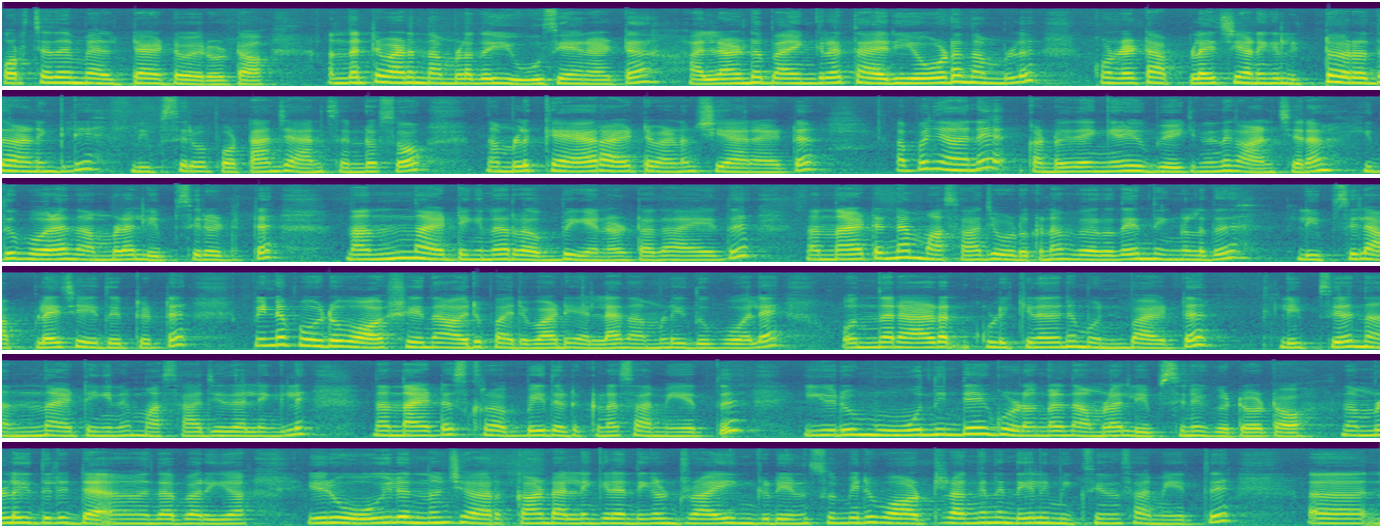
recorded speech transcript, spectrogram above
കുറച്ചത് മെൽറ്റായിട്ട് വരും കേട്ടോ എന്നിട്ട് വേണം നമ്മളത് യൂസ് ചെയ്യാനായിട്ട്. അല്ലാണ്ട് ഭയങ്കര തരിയോടെ നമ്മൾ കൊണ്ടിട്ട് അപ്ലൈ ചെയ്യുകയാണെങ്കിൽ ഇട്ടൊരതാണെങ്കിൽ ചിലപ്പോൾ പൊട്ടാൻ ചാൻസ് ഉണ്ട്. സോ നമ്മൾ കെയർ ആയിട്ട് വേണം ചെയ്യാനായിട്ട്. അപ്പോൾ ഞാൻ കണ്ടു ഇത് എങ്ങനെ ഉപയോഗിക്കുന്നതെന്ന് കാണിച്ചു തരാം. ഇതുപോലെ നമ്മളെ ലിപ്സിലിട്ടിട്ട് നന്നായിട്ട് ഇങ്ങനെ റബ്ബ് ചെയ്യണം കേട്ടോ അതായത് നന്നായിട്ട് തന്നെ മസാജ് കൊടുക്കണം. വെറുതെ നിങ്ങളിത് ലിപ്സിൽ അപ്ലൈ ചെയ്തിട്ടിട്ട് പിന്നെ പോയിട്ട് വാഷ് ചെയ്യുന്ന ആ ഒരു പരിപാടിയല്ല. നമ്മൾ ഇതുപോലെ ഒന്നരാടം കുളിക്കുന്നതിന് മുൻപായിട്ട് ലിപ്സിൽ നന്നായിട്ട് ഇങ്ങനെ മസാജ് ചെയ്ത് അല്ലെങ്കിൽ നന്നായിട്ട് സ്ക്രബ് ചെയ്തെടുക്കുന്ന സമയത്ത് ഈ ഒരു മൂന്നിന്റെ ഗുണങ്ങൾ നമ്മളെ ലിപ്സിന് കിട്ടും കേട്ടോ. നമ്മൾ ഇതിൽ എന്താ പറയുക ഈ ഒരു ഓയിലൊന്നും ചേർക്കാണ്ട് അല്ലെങ്കിൽ എന്തെങ്കിലും ഡ്രൈ ഇൻഗ്രീഡിയൻസും പിന്നെ വാട്ടർ അങ്ങനെ എന്തെങ്കിലും മിക്സ് ചെയ്യുന്ന സമയത്ത്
